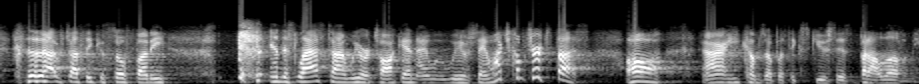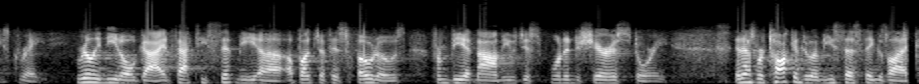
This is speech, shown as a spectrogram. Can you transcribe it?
which I think is so funny. and this last time we were talking, and we were saying, "Why don't you come to church with us?" Oh, he comes up with excuses, but I love him. He's great. Really neat old guy. In fact, he sent me uh, a bunch of his photos from Vietnam. He was just wanted to share his story. And as we're talking to him, he says things like,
